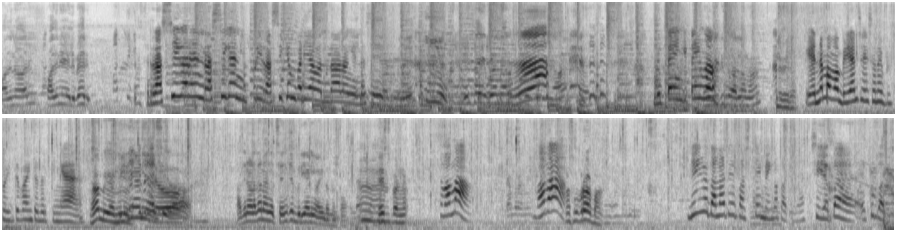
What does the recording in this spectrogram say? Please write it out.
பதினாறு பதினேழு பேர். ரசிகரின் ரசிகன் இப்படி ரசிக்கும்படியா வந்தா நாங்க என்ன செய்யறது. மிட்டையும் கிட்டையுமா? என்ன மாமா பிரியாணி செய்ய இப்படி போயிட்டு வாங்கிட்டு வந்திருக்கீங்க? பிரியாணி. அதனால தான் நாங்கள் செஞ்ச பிரியாணி வாங்கிட்டு வந்திருக்கோம். டேஸ்ட் பண்ணுங்க மாமா. மாமா. சூப்பரா இருப்பான். நீங்க தலாட்டி ஃபர்ஸ்ட் டைம் எங்க பாத்தீங்க சரி எப்ப எப்போ பாத்தீங்க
